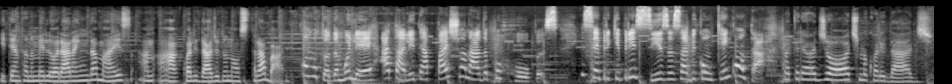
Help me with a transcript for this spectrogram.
e tentando melhorar ainda mais a, a qualidade do nosso trabalho. Como toda mulher, a Thalita é apaixonada por roupas e sempre que precisa sabe com quem contar. O material é de ótima qualidade,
